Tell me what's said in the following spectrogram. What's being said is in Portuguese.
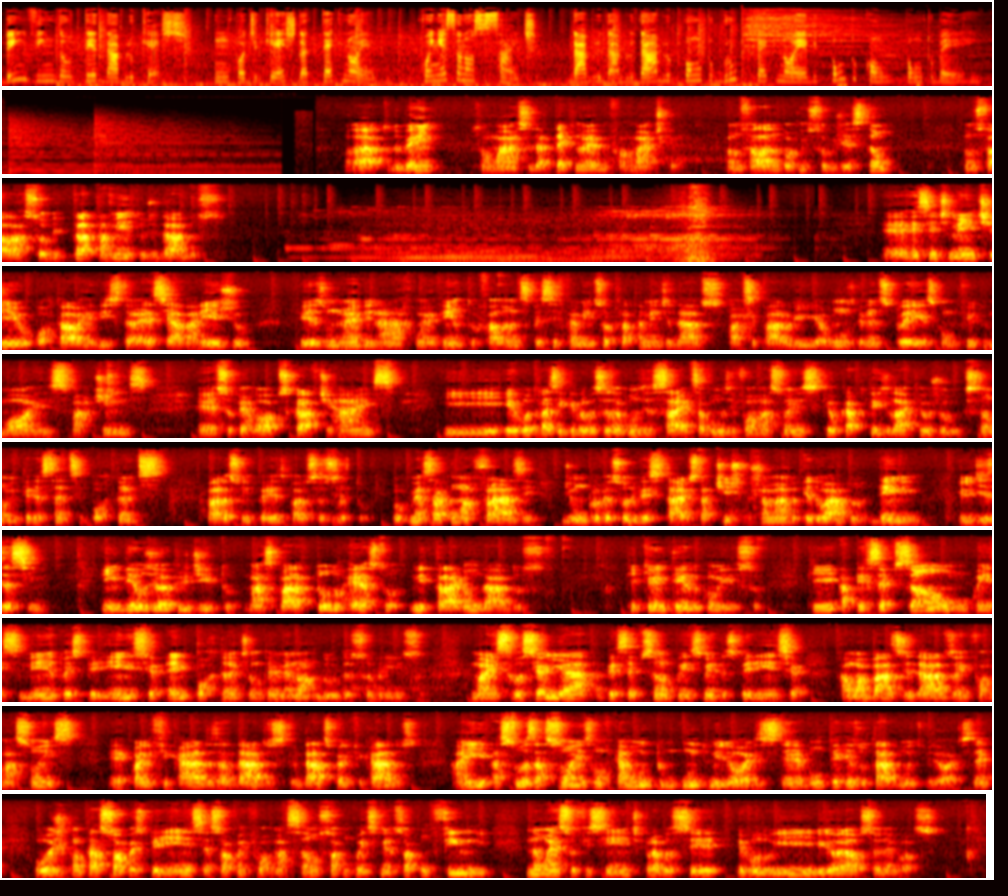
Bem-vindo ao TWCast, um podcast da Tecnoeb. Conheça nosso site www.grupotecnoeb.com.br. Olá, tudo bem? Sou Márcio da Tecnoeb Informática. Vamos falar um pouquinho sobre gestão. Vamos falar sobre tratamento de dados. É, recentemente, o portal, a revista SA Varejo, fez um webinar, um evento falando especificamente sobre tratamento de dados. Participaram ali alguns grandes players como Philip Morris, Martins, é, Kraft Heinz. E eu vou trazer aqui para vocês alguns insights, algumas informações que eu captei de lá que eu julgo que são interessantes, importantes para a sua empresa, para o seu setor. Vou começar com uma frase de um professor universitário estatístico chamado Eduardo Deming. Ele diz assim: Em Deus eu acredito, mas para todo o resto me tragam dados. O que, que eu entendo com isso? Que a percepção, o conhecimento, a experiência é importante, eu não tenho a menor dúvida sobre isso. Mas se você aliar a percepção, o conhecimento, a experiência a uma base de dados, a informações é, qualificadas, a dados, dados qualificados, aí as suas ações vão ficar muito, muito melhores, né? vão ter resultados muito melhores. Né? Hoje, contar só com a experiência, só com a informação, só com conhecimento, só com feeling, não é suficiente para você evoluir e melhorar o seu negócio.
